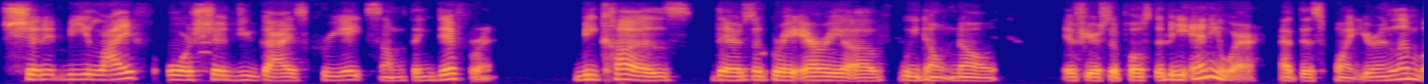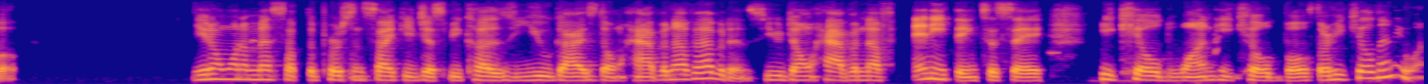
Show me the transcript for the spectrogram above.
Should it be life? Or should you guys create something different? Because there's a gray area of we don't know if you're supposed to be anywhere at this point. You're in limbo. You don't want to mess up the person's psyche just because you guys don't have enough evidence. You don't have enough anything to say he killed one, he killed both, or he killed anyone.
